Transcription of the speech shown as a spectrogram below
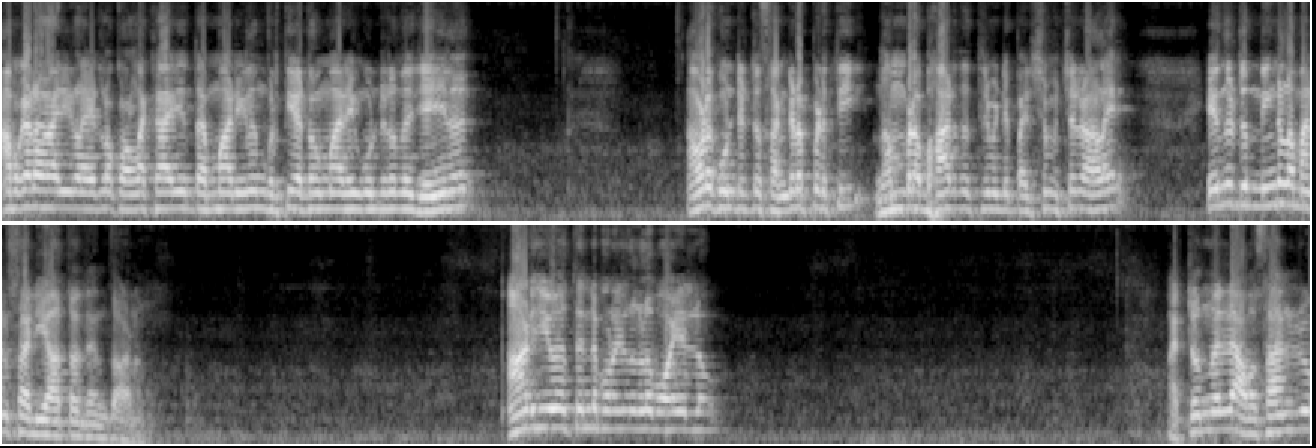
അപകടകാരികളായിട്ടുള്ള കൊള്ളക്കാരിയും തെമ്മാടികളും വൃത്തികെട്ടവന്മാരെയും കൊണ്ടിരുന്ന ജയിൽ അവിടെ കൊണ്ടിട്ട് സങ്കടപ്പെടുത്തി നമ്മുടെ ഭാരതത്തിന് വേണ്ടി പരിശ്രമിച്ച ഒരാളെ എന്നിട്ട് നിങ്ങളെ മനസ്സറിയാത്തത് എന്താണ്? ആടുജീവിതത്തിന്റെ പുറകിൽ നിങ്ങൾ പോയല്ലോ. മറ്റൊന്നല്ല അവസാനം ഒരു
